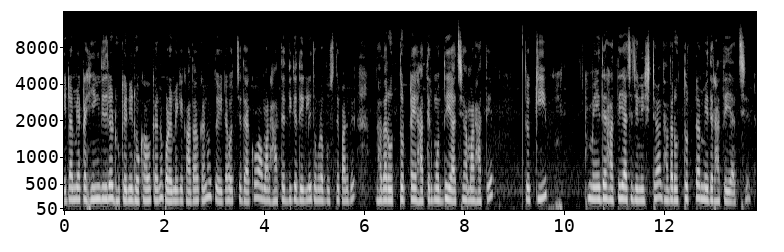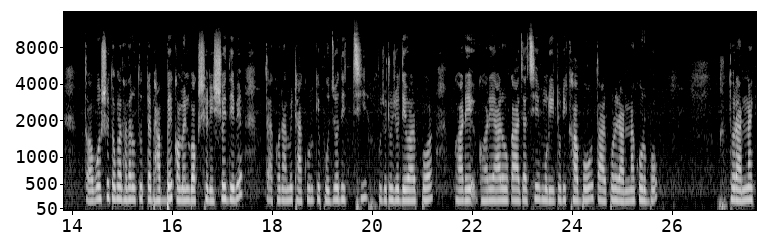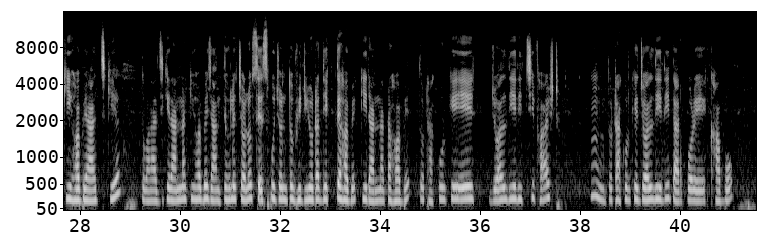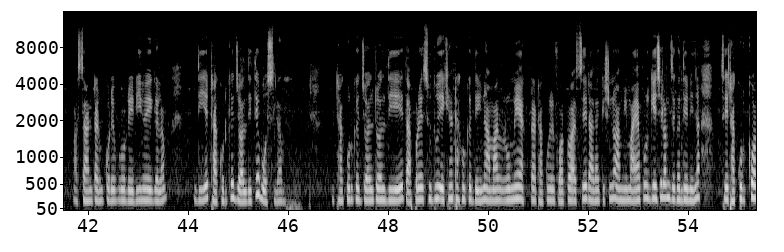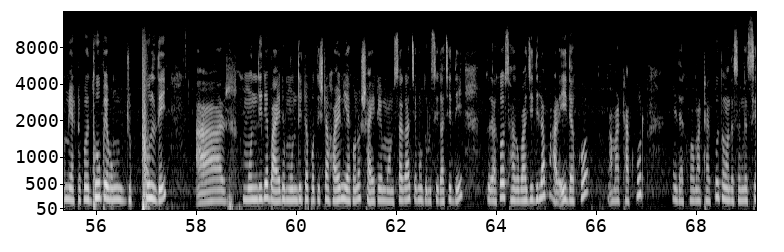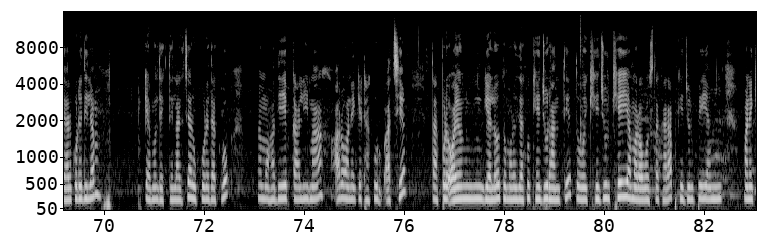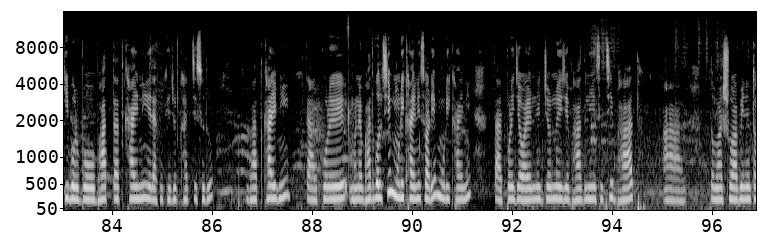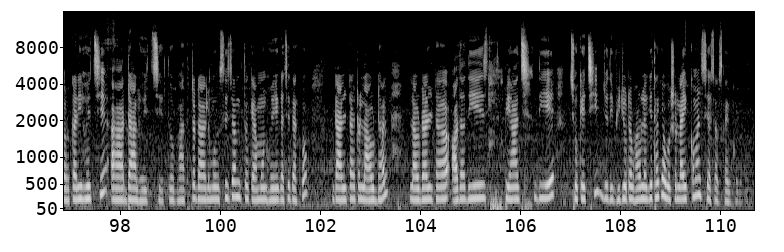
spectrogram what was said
এটা আমি একটা হিং দিয়ে দিলে ঢুকে নি, ঢোকাও কেন, পরের মেয়েকে কাঁদাও কেন? তো এটা হচ্ছে দেখো, আমার হাতের দিকে দেখলেই তোমরা বুঝতে পারবে। ধাঁধার উত্তরটাই হাতের মধ্যেই আছে আমার হাতে। তো কি? মেয়েদের হাতেই আছে জিনিসটা ধাঁধার উত্তরটা মেয়েদের হাতেই আছে। তো অবশ্যই তোমরা ধাঁধার উত্তরটা ভাববে কমেন্ট বক্সে নিশ্চয়ই দেবে। তো এখন আমি ঠাকুরকে পুজো দিচ্ছি। পুজো টুজো দেওয়ার পর ঘরে ঘরে আরও কাজ আছে, মুড়ি টুড়ি খাব, তারপরে রান্না করব। তো রান্না কি হবে আজকে? তোমার আজকে রান্না কি হবে জানতে হলে চলো শেষ পর্যন্ত ভিডিওটা দেখতে হবে কি রান্নাটা হবে। তো ঠাকুরকে জল দিয়ে দিচ্ছি ফার্স্ট হুম, তো ঠাকুরকে জল দিয়ে দিই, তারপরে খাব। আর স্নান টান করে পুরো রেডি হয়ে গেলাম। দিয়ে ঠাকুরকে জল দিতে বসলাম। ঠাকুরকে জল টল দিয়ে তারপরে শুধু এখানে ঠাকুরকে দিই না, আমার রুমে একটা ঠাকুরের ফটো আছে, রাধাকৃষ্ণ। আমি মায়াপুর গিয়েছিলাম, যেখান থেকে নিয়ে সেই ঠাকুরকেও আমি একটা করে ধূপ এবং ফুল দিই। আর মন্দিরে বাইরে মন্দিরটা প্রতিষ্ঠা হয়নি এখনও সাইডে মনসা গাছ এবং তুলসী গাছে দিই। তো দেখো শাকবাজি দিলাম। আর এই দেখো, আমার ঠাকুর। এই দেখো, আমার ঠাকুর, তোমাদের সঙ্গে শেয়ার করে দিলাম। কেমন দেখতে লাগছে? আর উপরে দেখো, মহাদেব, কালী মা আরও অনেকে ঠাকুর আছে। তারপরে অয়ন গেল, তোমার ওই দেখো খেজুর আনতে। তো ওই খেজুর খেয়েই আমার অবস্থা খারাপ। খেজুর পেয়ে আমি মানে কি বলব ভাত টাত খাইনি। এ দেখো, খেজুর খাচ্ছি শুধু। ভাত খাইনি, তারপরে মানে ভাত বলছি, মুড়ি খাইনি সরি মুড়ি খাইনি। তারপরে যে অয়নের জন্য এই যে ভাত নিয়ে এসেছি, ভাত আর তোমার সোয়াবিনের তরকারি হয়েছে আর ডাল হয়েছে। তো ভাতটা ডাল বসেছিলাম তো কেমন হয়ে গেছে দেখো। ডালটা একটা লাউ ডাল। লাউ ডালটা আদা দিয়ে, পেঁয়াজ দিয়ে ছকেছি। যদি ভিডিওটা ভালো লাগে থাকে অবশ্যই লাইক কমেন্ট শেয়ার সাবস্ক্রাইব করে দিন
